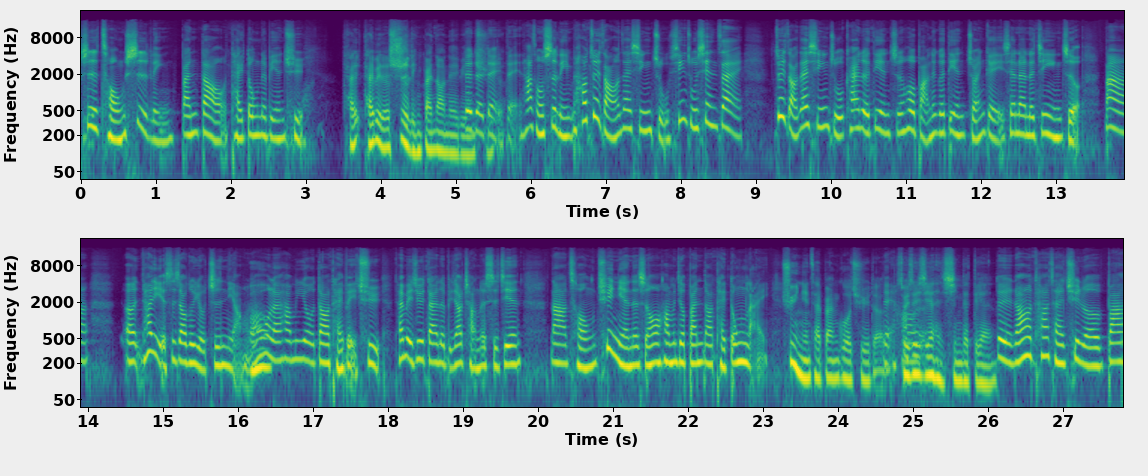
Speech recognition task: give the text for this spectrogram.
是从士林搬到台东那边去，台台北的士林搬到那边对去的。对对对，他从士林，他最早在新竹，新竹现在最早在新竹开了店之后，把那个店转给现在的经营者。那呃，他也是叫做有只鸟，然后后来他们又到台北去，台北去待了比较长的时间。那从去年的时候，他们就搬到台东来，去年才搬过去的，对所以这间很新的店。对，然后他才去了八，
